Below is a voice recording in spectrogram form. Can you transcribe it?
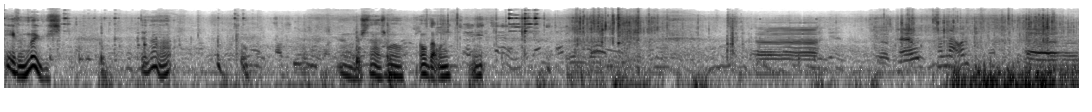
He even moves. Didn't that. Oh, cool. Oh, there's that as well. Hold that one. Yeah. Uh, a pound? On that one? Uh,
